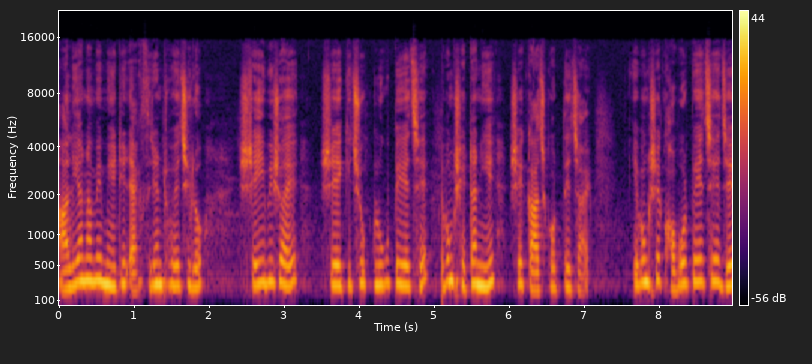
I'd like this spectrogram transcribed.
আলিয়া নামে মেয়েটির অ্যাক্সিডেন্ট হয়েছিল, সেই বিষয়ে সে কিছু ক্লু পেয়েছে এবং সেটা নিয়ে সে কাজ করতে চায় এবং সে খবর পেয়েছে যে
